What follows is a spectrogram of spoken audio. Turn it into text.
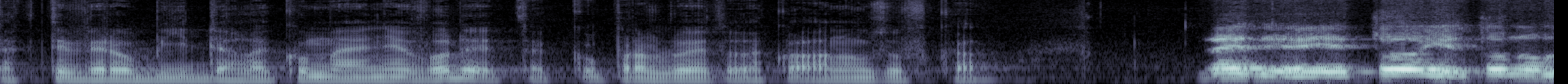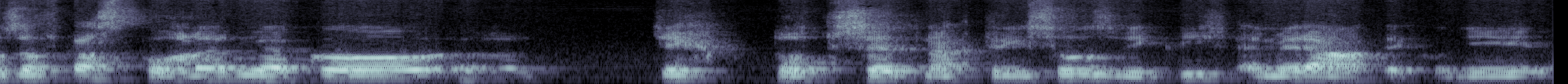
tak ty vyrobí daleko méně vody. Tak opravdu je to taková nouzovka. Ne, je to, je to nouzovka z pohledu jako eh, těch potřeb, na které jsou zvyklí v Emirátech. Oni, eh,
